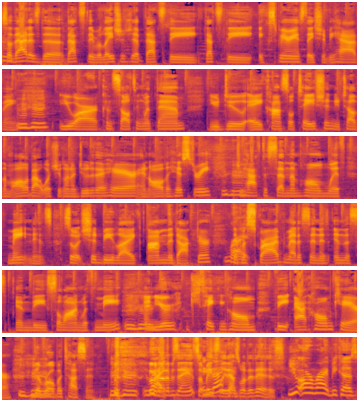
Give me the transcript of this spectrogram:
So that is the that's the relationship. That's the that's the experience they should be having. Mm-hmm. You are consulting with them. You do a consultation. You tell them all about what you're going to do to their hair and all the history. Mm-hmm. But you have to send them home with maintenance. So it should be like I'm the doctor. Right. The prescribed medicine is in the in the salon with me, Mm-hmm. and you're taking home the at home care, the Robitussin. you know Mm-hmm. Right. what I'm saying? So basically, Exactly. that's what it is. You are right because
